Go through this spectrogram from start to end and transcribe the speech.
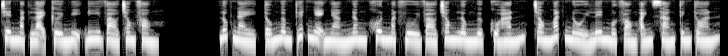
trên mặt lại cười mị đi vào trong phòng. Lúc này, Tống Ngâm Tuyết nhẹ nhàng nâng khuôn mặt vùi vào trong lồng ngực của hắn, trong mắt nổi lên một vòng ánh sáng tính toán.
